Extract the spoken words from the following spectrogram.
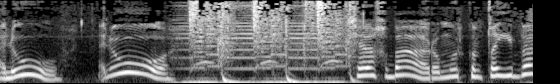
ألو ألو. شو الأخبار أموركم طيبة؟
